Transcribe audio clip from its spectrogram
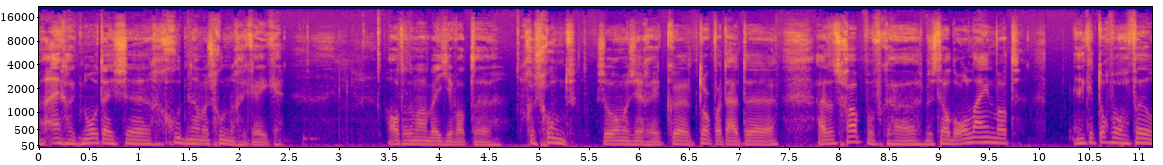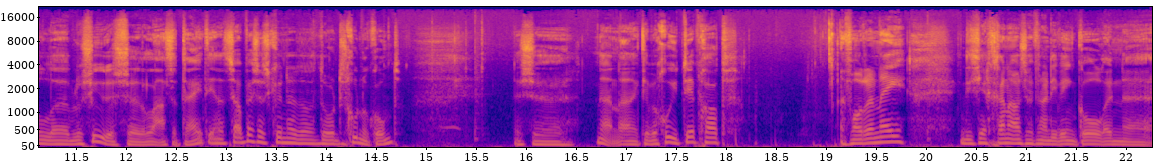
maar eigenlijk nooit eens uh, goed naar mijn schoenen gekeken. Altijd maar een beetje wat uh, geschoend, zullen we maar zeggen. Ik uh, trok wat uit, uit het schap of ik bestelde online wat. En ik heb toch wel veel blessures de laatste tijd. En het zou best eens kunnen dat het door de schoenen komt. Dus nou, nou, ik heb een goede tip gehad van René. Die zegt: ga nou eens even naar die winkel en uh,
